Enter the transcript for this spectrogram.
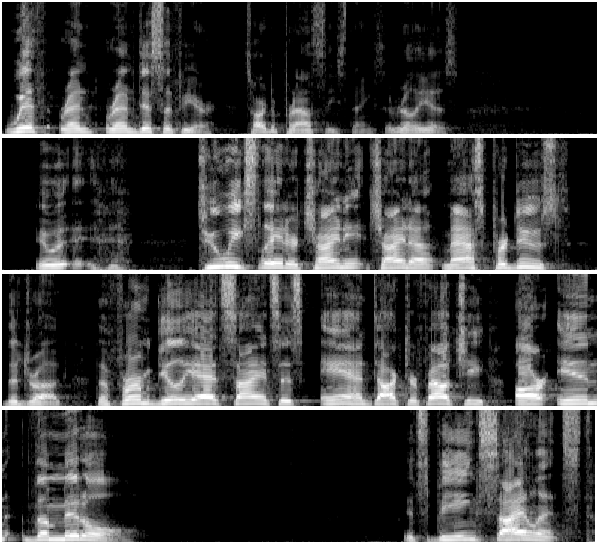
with remdesivir. It's hard to pronounce these things. It really is. It was two weeks later. China, China mass produced the drug. The firm Gilead Sciences and Dr. Fauci are in the middle. It's being silenced.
